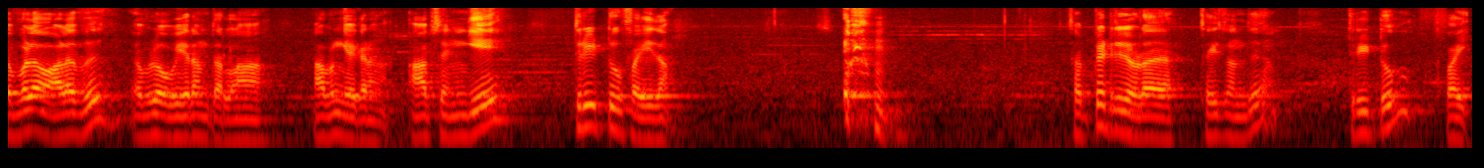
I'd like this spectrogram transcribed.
எவ்வளோ அளவு எவ்வளோ உயரம் தரலாம்? அப்படின்னு கேட்குறாங்க option A three two five தான். சப்டைட்டிலோட சைஸ் வந்து த்ரீ டூ ஃபைவ்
